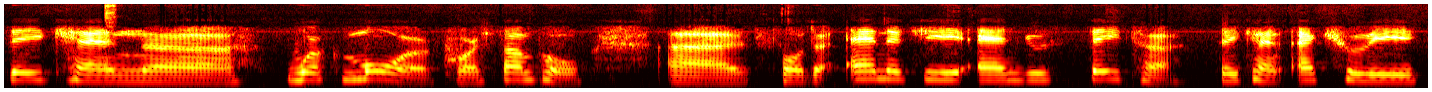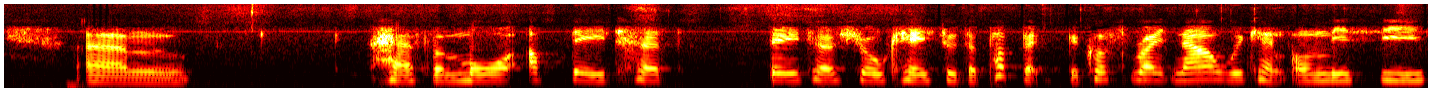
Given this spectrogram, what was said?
they can uh, work more. For example, uh, for the energy and use data, they can actually um, have a more updated data showcase to the public because right now we can only see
